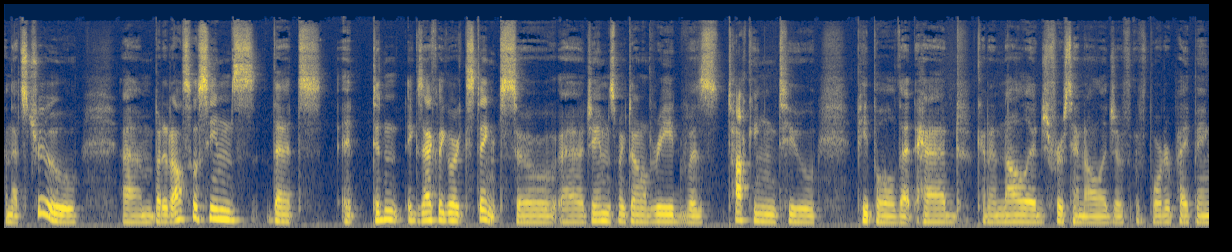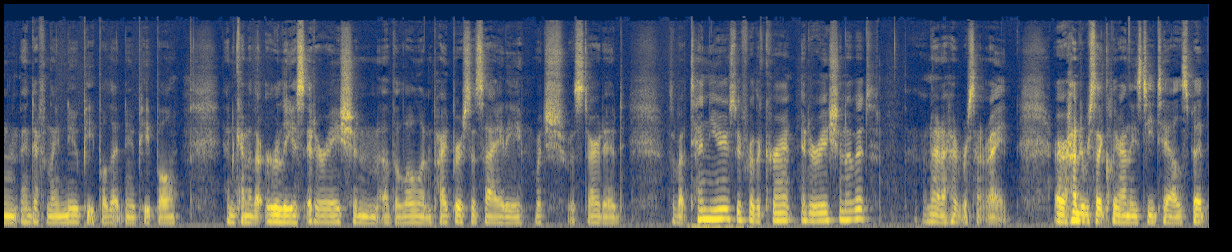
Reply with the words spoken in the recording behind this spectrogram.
and that's true. Um, but it also seems that it didn't exactly go extinct. So uh, James McDonald Reid was talking to people that had kind of knowledge, firsthand knowledge of, of, border piping, and definitely knew people that knew people, and kind of the earliest iteration of the Lowland Piper Society, which was started was about ten years before the current iteration of it. I'm not 100% right, or 100% clear on these details, but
